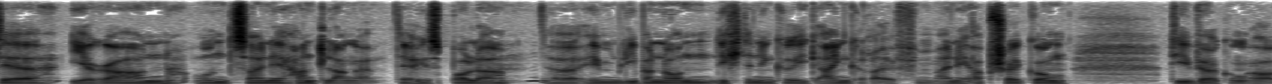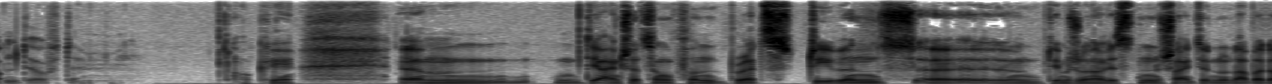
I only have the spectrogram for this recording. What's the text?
der Iran und seine Handlanger, der Hisbollah, äh, im Libanon nicht in den Krieg eingreifen. Eine Abschreckung, die Wirkung haben dürfte. Okay. Ähm, die Einschätzung von Brad Stevens, äh, dem Journalisten, scheint ja nun aber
